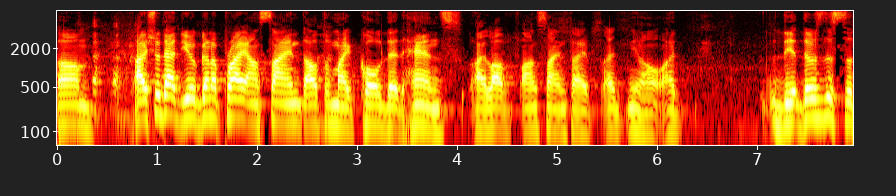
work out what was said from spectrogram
Um, I should add you're gonna pry unsigned out of my cold dead hands. I love unsigned types. I, you know, I, the, there's this uh,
